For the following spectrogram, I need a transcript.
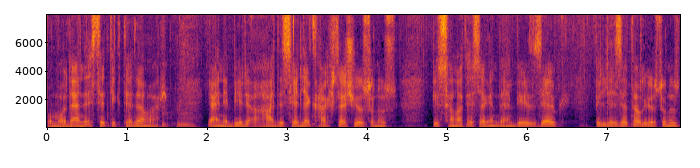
Bu modern estetikte de var. Hı. Yani bir hadiseyle karşılaşıyorsunuz. Bir sanat eserinden bir zevk, bir lezzet alıyorsunuz.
